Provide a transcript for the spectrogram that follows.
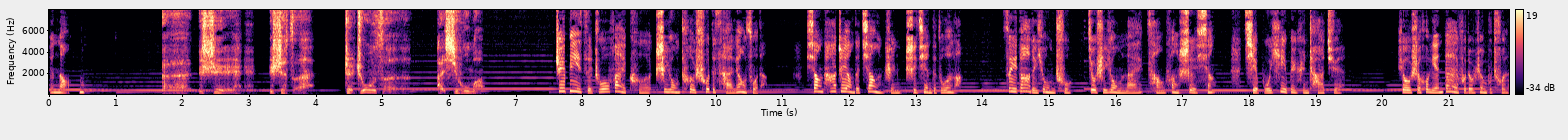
的恼怒。呃，是世子，这珠子还修吗？这避子珠外壳是用特殊的材料做的。像他这样的匠人是见得多了，最大的用处就是用来藏放麝香，且不易被人察觉，有时候连大夫都认不出来。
